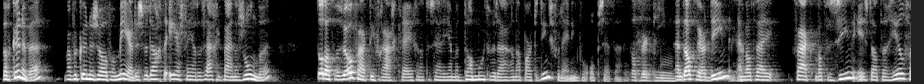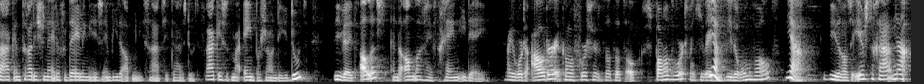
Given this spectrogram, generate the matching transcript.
Dat kunnen we, maar we kunnen zoveel meer. Dus we dachten eerst van ja, dat is eigenlijk bijna zonde. Totdat we zo vaak die vraag kregen dat we zeiden... ja, maar dan moeten we daar een aparte dienstverlening voor opzetten. Dat werd Dean. En dat werd dien. Ja. En wat wij vaak wat we zien is dat er heel vaak een traditionele verdeling is in wie de administratie thuis doet. Vaak is het maar één persoon die het doet. Die weet alles en de ander heeft geen idee. Maar je wordt ouder. Ik kan me voorstellen dat dat ook spannend wordt, want je weet Ja. niet wie er omvalt. Ja, wie er als eerste gaat. Ja.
